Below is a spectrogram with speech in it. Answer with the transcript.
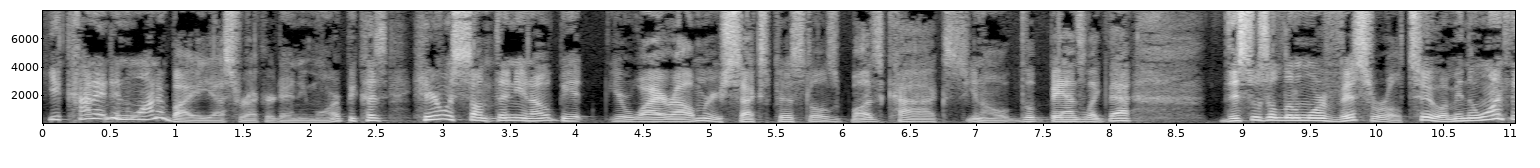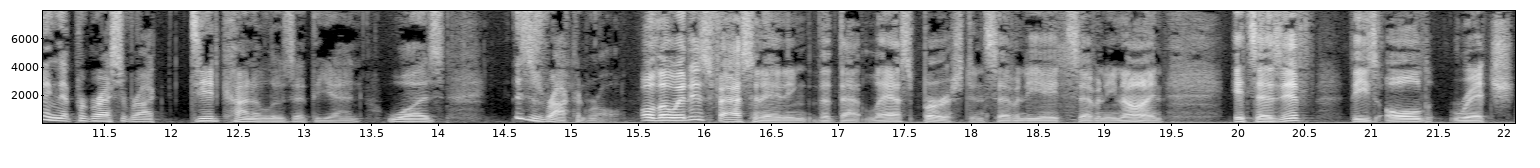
you kind of didn't want to buy a Yes record anymore because here was something, you know, be it your Wire album or your Sex Pistols, Buzzcocks, you know, the bands like that. This was a little more visceral too. I mean, the one thing that progressive rock did kind of lose at the end was this is rock and roll. Although it is fascinating that that last burst in 78, 79, it's as if these old, rich,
